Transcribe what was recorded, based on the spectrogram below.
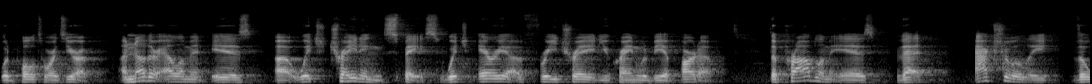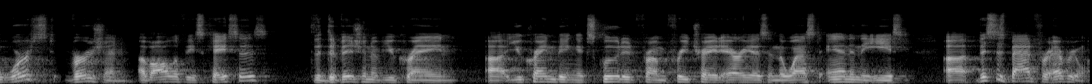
would pull towards Europe. Another element is uh, which trading space, which area of free trade Ukraine would be a part of. The problem is that actually the worst version of all of these cases, the division of Ukraine, uh, Ukraine being excluded from free trade areas in the West and in the East, uh, this is bad for everyone.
